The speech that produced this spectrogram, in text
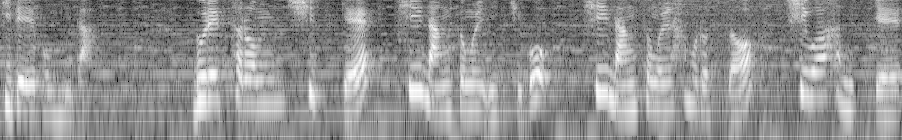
기대해 봅니다. 노래처럼 쉽게 시 낭송을 익히고 시 낭송을 함으로써 시와 함께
